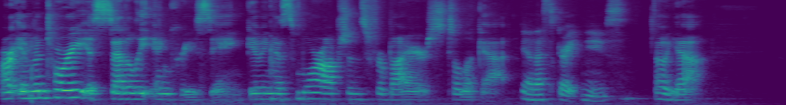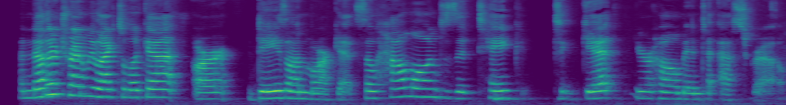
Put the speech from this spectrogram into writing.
our inventory is steadily increasing, giving us more options for buyers to look at. Yeah, that's great news. Oh, yeah. Another trend we like to look at are days on market. So, how long does it take to get your home into escrow?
